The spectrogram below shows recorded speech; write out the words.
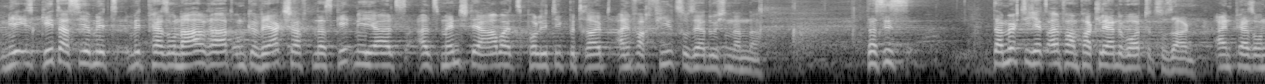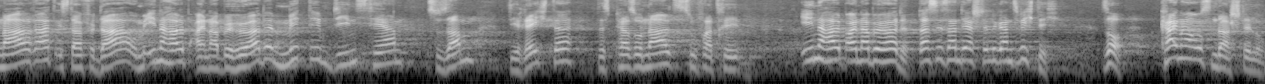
Mir geht das hier mit, mit Personalrat und Gewerkschaften, das geht mir hier als, als Mensch, der Arbeitspolitik betreibt, einfach viel zu sehr durcheinander. Das ist da möchte ich jetzt einfach ein paar klärende Worte zu sagen. Ein Personalrat ist dafür da, um innerhalb einer Behörde mit dem Dienstherrn zusammen die Rechte des Personals zu vertreten. Innerhalb einer Behörde. Das ist an der Stelle ganz wichtig. So, keine Außendarstellung.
